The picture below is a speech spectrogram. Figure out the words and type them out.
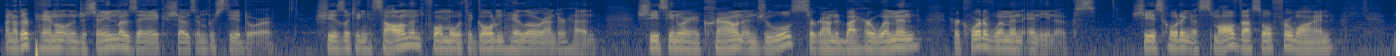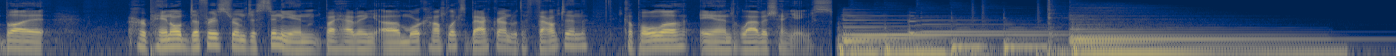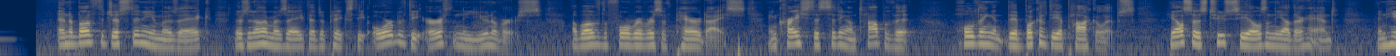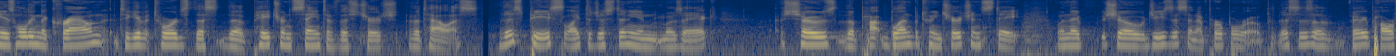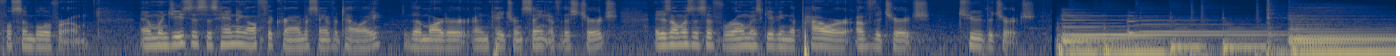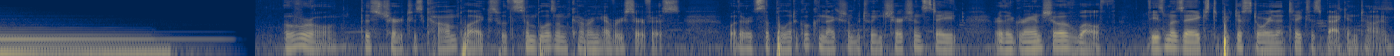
Another panel in the Justinian mosaic shows Empress Theodora. She is looking solemn and formal with a golden halo around her head. She is seen wearing a crown and jewels, surrounded by her women, her court of women, and eunuchs. She is holding a small vessel for wine, but her panel differs from Justinian by having a more complex background with a fountain, cupola, and lavish hangings. And above the Justinian mosaic, there's another mosaic that depicts the orb of the earth and the universe above the four rivers of paradise. And Christ is sitting on top of it, holding the book of the Apocalypse. He also has two seals in the other hand, and he is holding the crown to give it towards this, the patron saint of this church, Vitalis. This piece, like the Justinian mosaic, shows the blend between church and state when they show Jesus in a purple robe. This is a very powerful symbol of Rome. And when Jesus is handing off the crown to Saint Vitale, the martyr and patron saint of this church, it is almost as if Rome is giving the power of the church to the church. Overall, this church is complex with symbolism covering every surface. Whether it's the political connection between church and state or the grand show of wealth, these mosaics depict a story that takes us back in time.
